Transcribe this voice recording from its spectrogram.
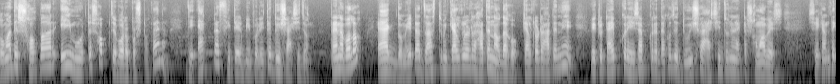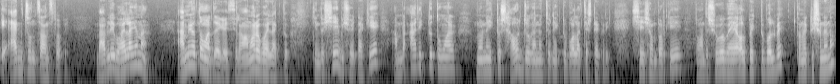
তোমাদের সবার এই মুহূর্তে সবচেয়ে বড় প্রশ্ন, তাই না? যে একটা সিটের বিপরীতে দুইশো আশি জন, তাই না বলো? একদম, এটা জাস্ট তুমি ক্যালকুলেটর হাতে নাও, দেখো ক্যালকুলেটর হাতে নিয়ে একটু টাইপ করে হিসাব করে দেখো যে দুইশো আশি জনের একটা সমাবেশ, সেখান থেকে একজন চান্স পাবে। ভাবলেই ভয় লাগে না? আমিও তোমার জায়গায় ছিলাম, আমারও ভয় লাগতো। কিন্তু সেই বিষয়টাকে আমরা আরেকটু তোমার মনে একটু সাহস জোগানোর জন্য একটু বলার চেষ্টা করি। সেই সম্পর্কে তোমাদের শুভ ভাইয়া অল্প একটু বলবে, তোমরা একটু শুনে নাও।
